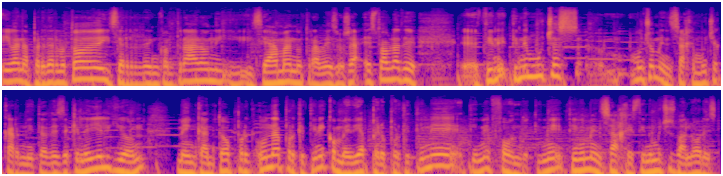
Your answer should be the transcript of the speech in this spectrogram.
iban a perderlo todo y se reencontraron y, se aman otra vez. O sea, esto habla de, eh, tiene, tiene muchas, mucho mensaje, mucha carnita. Desde que leí el guion me encantó, una porque tiene comedia, pero porque tiene, tiene fondo, tiene, tiene mensajes, tiene muchos valores.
